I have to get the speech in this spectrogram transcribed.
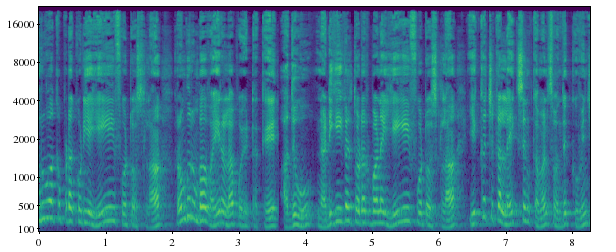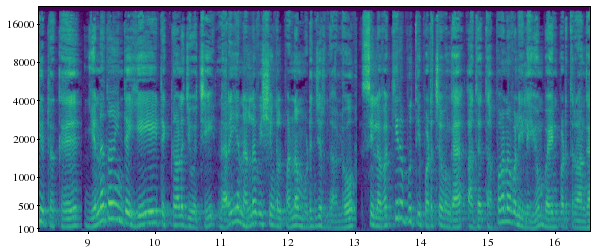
உருவாக்கப்படக்கூடிய ஏஐ போட்டோஸ்லாம் ரொம்ப ரொம்ப வைரலா போயிட்டு இருக்கு அதுவும் நடிகைகள் தொடர்பான ஏஐ போட்டோஸ்க்கெல்லாம் எக்கச்சக்க லைக்ஸ் அண்ட் கமெண்ட்ஸ் வந்து குவிஞ்சிட்டு இருக்கு என்னதான் இந்த ஏஐ டெக்னாலஜி வச்சு நிறைய நல்ல விஷயங்கள் பண்ண முடிஞ்சிருந்தாலும் சில வக்கீர புத்தி படைச்சவங்க அதை தப்பான வழியிலையும் பயன்படுத்துறாங்க.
